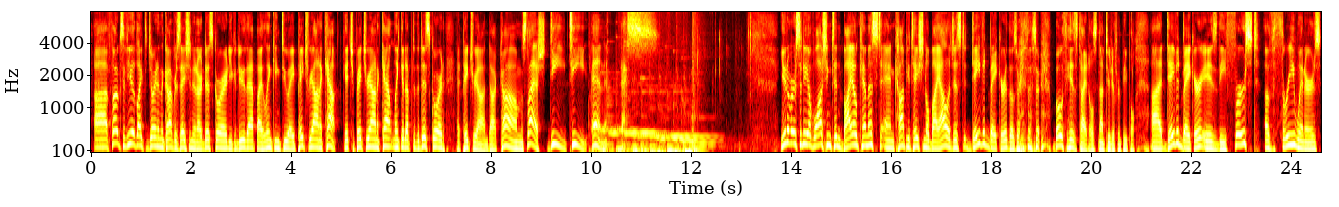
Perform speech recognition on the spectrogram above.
uh, folks, if you would like to join in the conversation in our Discord, you can do that by linking to a Patreon account. Get your Patreon account, link it up to the Discord at patreon.com slash DTNS. University of Washington biochemist and computational biologist David Baker, those are, those are both his titles, not two different people. Uh, David Baker is the first of three winners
